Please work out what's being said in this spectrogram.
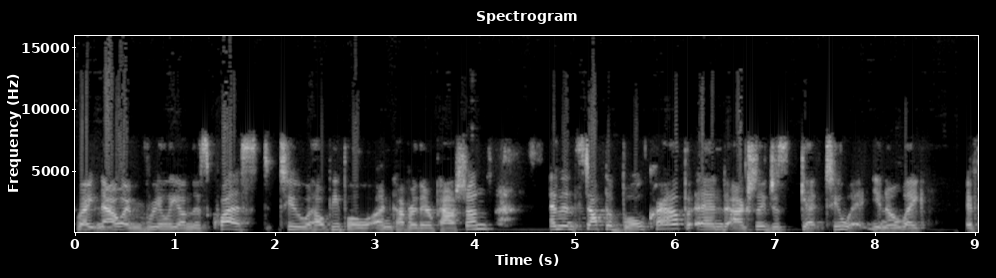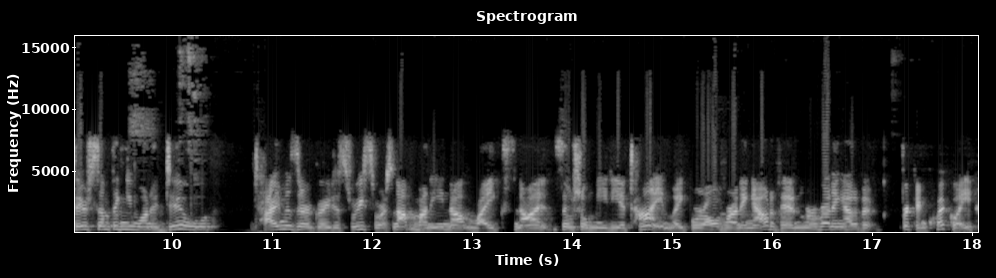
right now, I'm really on this quest to help people uncover their passions and then stop the bull crap and actually just get to it. You know, like if there's something you want to do, time is our greatest resource, not money, not likes, not social media time. Like we're all running out of it and we're running out of it freaking quickly.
